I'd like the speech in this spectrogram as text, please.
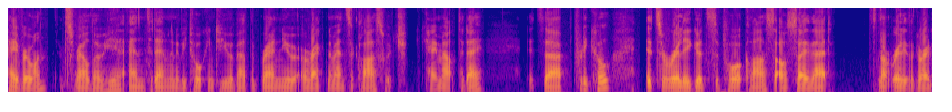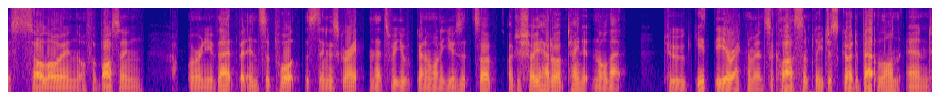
Hey everyone, it's Zereldo here, and today I'm going to be talking to you about the brand new Arachnomancer class, which came out today. It's uh, pretty cool. It's a really good support class, I'll say that. It's not really the greatest soloing or for bossing or any of that, but in support this thing is great, and that's where you're going to want to use it, so I'll just show you how to obtain it and all that. To get the Arachnomancer class, simply just go to Battleon and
